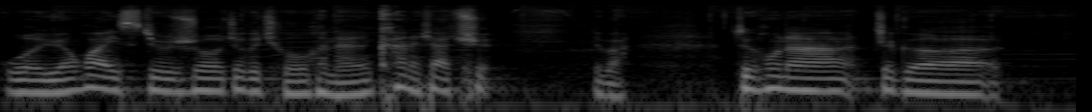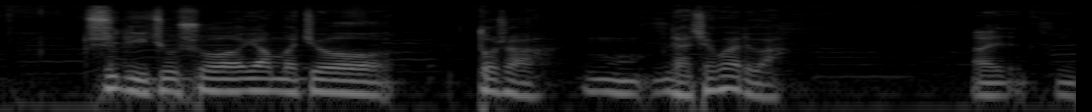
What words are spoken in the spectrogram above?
我原话意思就是说这个球很难看得下去，对吧？最后呢，这个居里就说要么就多少，嗯，两千块对吧？呃，嗯，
